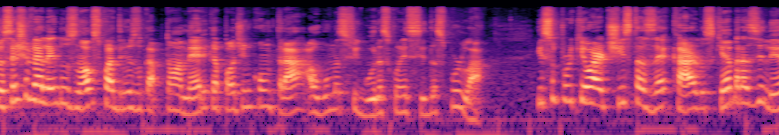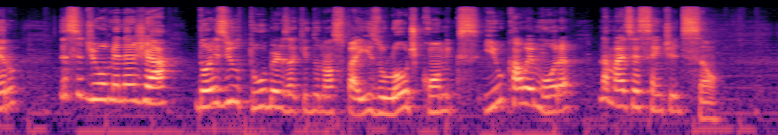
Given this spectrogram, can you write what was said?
Se você estiver lendo os novos quadrinhos do Capitão América, pode encontrar algumas figuras conhecidas por lá. Isso porque o artista Zé Carlos, que é brasileiro, decidiu homenagear dois youtubers aqui do nosso país, o Load Comics e o Cauê Moura, na mais recente edição.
